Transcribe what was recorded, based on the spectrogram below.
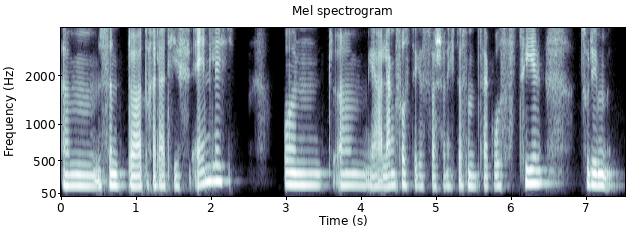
ähm, sind dort relativ ähnlich. Und ähm, ja, langfristig ist wahrscheinlich das ein sehr großes Ziel. Zudem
